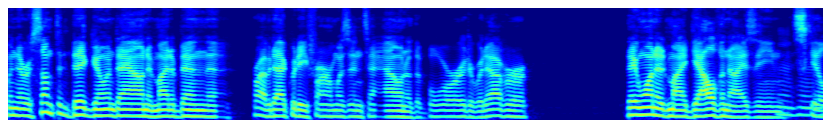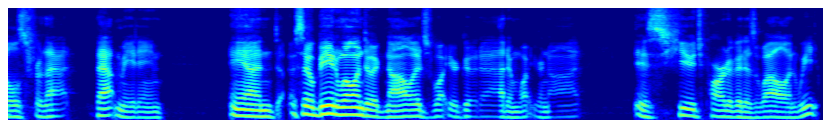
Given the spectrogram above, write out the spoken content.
when there was something big going down, it might have been the private equity firm was in town or the board or whatever. They wanted my galvanizing Mhm. skills for that that meeting. And so being willing to acknowledge what you're good at and what you're not is huge part of it as well. And we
